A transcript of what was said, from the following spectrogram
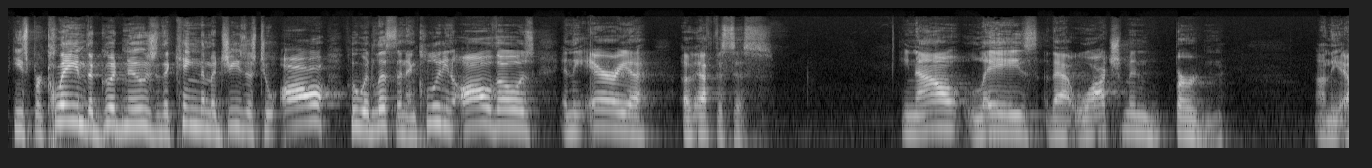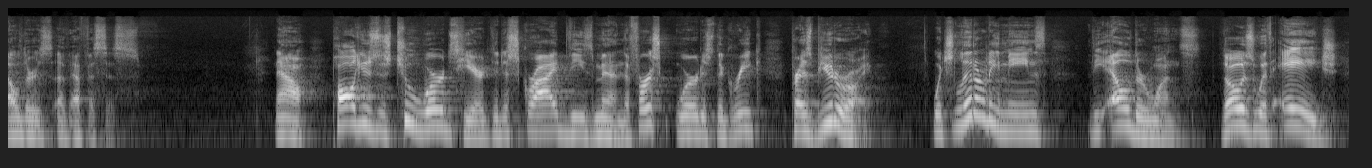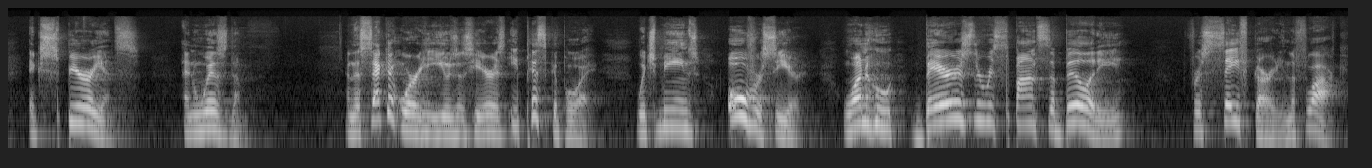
He's proclaimed the good news of the kingdom of Jesus to all who would listen, including all those in the area of Ephesus. He now lays that watchman burden on the elders of Ephesus. Now, Paul uses two words here to describe these men. The first word is the Greek presbyteroi, which literally means the elder ones, those with age, experience, and wisdom. And the second word he uses here is episkopoi, which means overseer, one who bears the responsibility for safeguarding the flock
